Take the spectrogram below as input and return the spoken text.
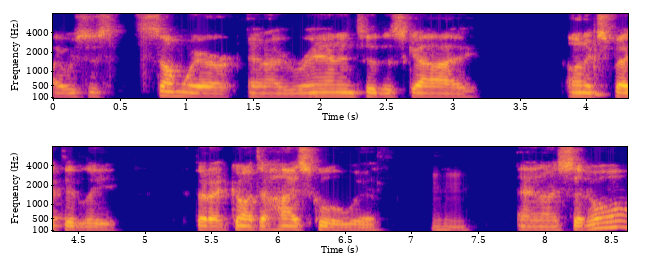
I was just somewhere and I ran into this guy unexpectedly that I'd gone to high school with. Mhm. And I said, "Oh,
